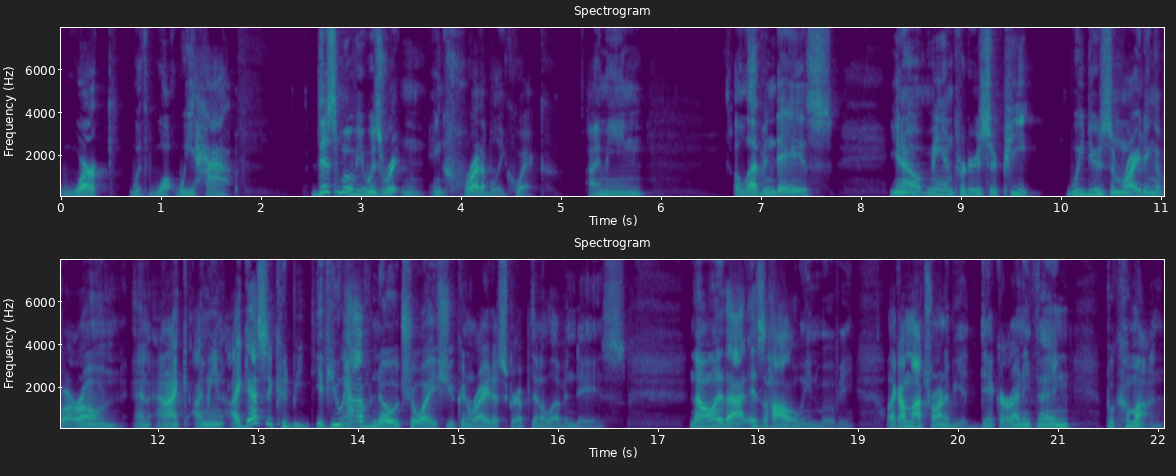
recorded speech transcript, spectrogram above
work with what we have. This movie was written incredibly quick. I mean, 11 days. You know, me and producer Pete, we do some writing of our own. And, and I, I mean, I guess it could be, if you have no choice, you can write a script in 11 days. Not only that, it's a Halloween movie. Like, I'm not trying to be a dick or anything, but come on.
